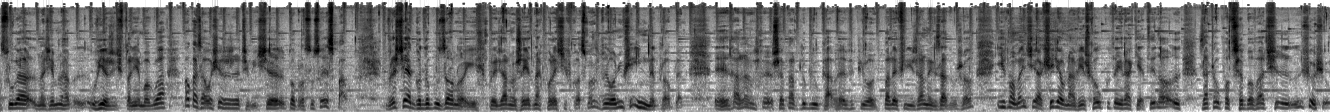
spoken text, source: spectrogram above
Sługa naziemna uwierzyć w to nie mogła. Okazało się, że rzeczywiście po prostu sobie spał. Wreszcie jak go dobudzono i powiedziano, że jednak poleci w kosmos, wyłonił się inny problem. Alan Shepard lubił kawę, wypił parę filiżanek za dużo i w momencie, jak siedział na wierzchołku tej rakiety, no, zaczął potrzebować siusiu.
